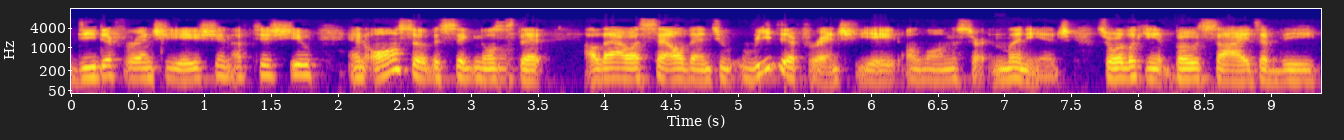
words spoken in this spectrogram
dedifferentiation of tissue and also the signals that allow a cell then to redifferentiate along a certain lineage. So we're looking at both sides of the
